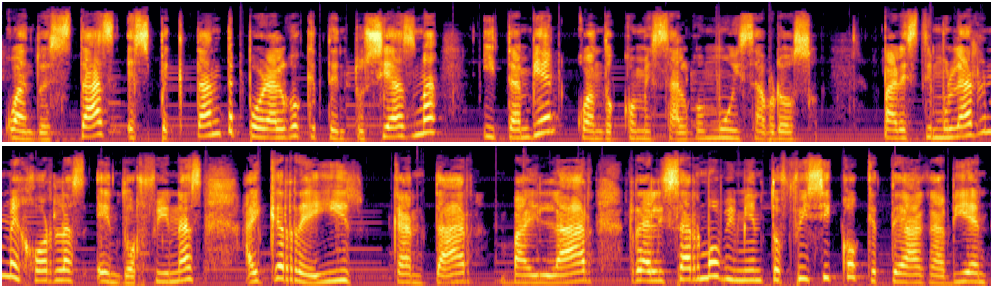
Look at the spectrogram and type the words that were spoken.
cuando estás expectante por algo que te entusiasma y también cuando comes algo muy sabroso. Para estimular mejor las endorfinas hay que reír, cantar, bailar, realizar movimiento físico que te haga bien,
